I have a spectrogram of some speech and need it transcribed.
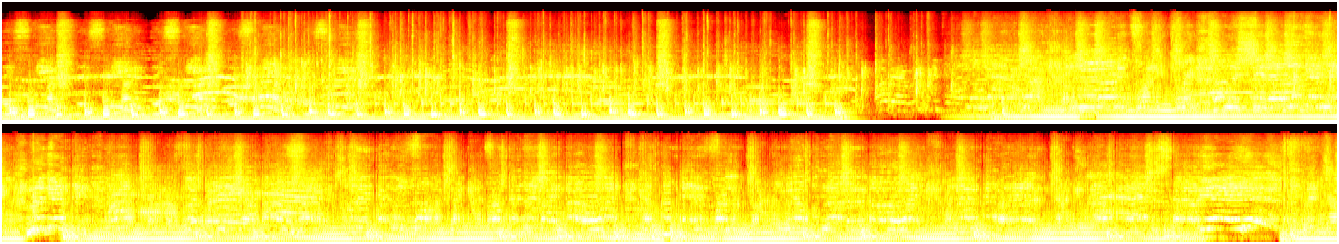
Yeah, it's a celebration. Oh, gonna celebrate tonight. Yours. Come on, let me write a gift. No, you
